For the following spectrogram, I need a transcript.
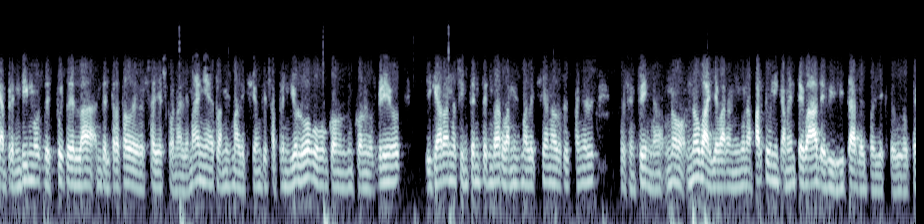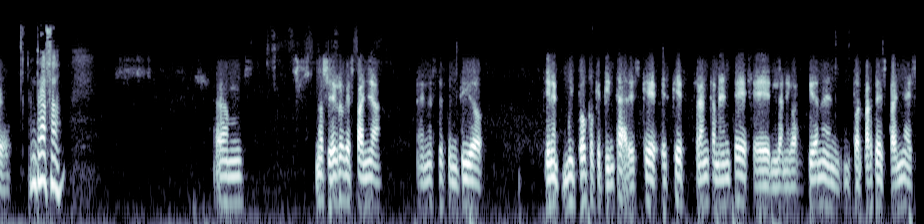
que aprendimos después del Tratado de Versalles con Alemania, es la misma lección que se aprendió luego con, los griegos y que ahora nos intenten dar la misma lección a los españoles, pues en fin, no, no, no va a llevar a ninguna parte, únicamente va a debilitar el proyecto europeo. Rafa. no sé, yo creo que España, en este sentido, tiene muy poco que pintar. Es que, es que francamente, eh, la negociación por parte de España es,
